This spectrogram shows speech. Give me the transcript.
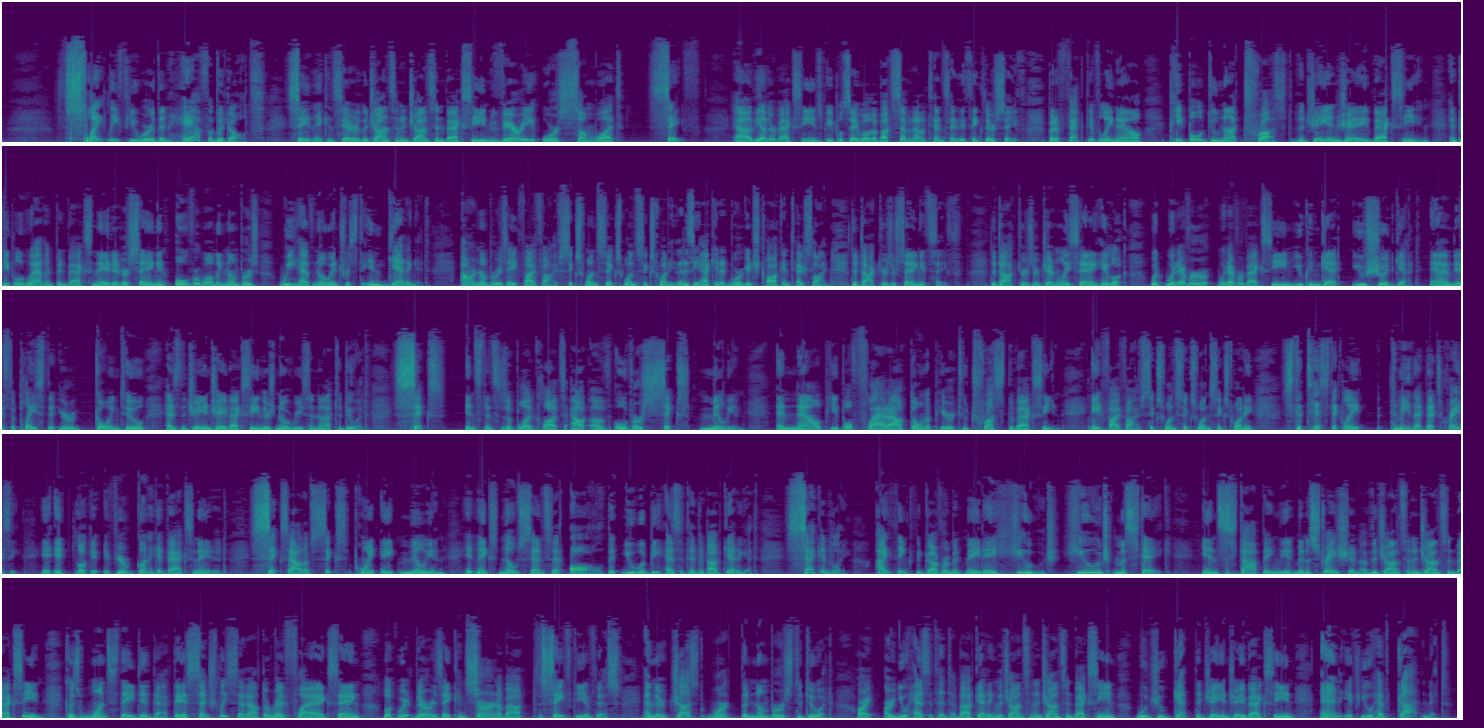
Slightly fewer than half of adults say they consider the Johnson & Johnson vaccine very or somewhat safe. Uh, the other vaccines, people say, well, about seven out of ten say they think they're safe. But effectively now, people do not trust the J and J vaccine, and people who haven't been vaccinated are saying in overwhelming numbers, we have no interest in getting it. Our number is 855 616 1620. That is the Accunet Mortgage talk and text line. The doctors are saying it's safe. The doctors are generally saying, hey, look, whatever, whatever vaccine you can get, you should get. And if the place that you're going to has the J&J vaccine, there's no reason not to do it. Six instances of blood clots out of over 6 million. And now people flat out don't appear to trust the vaccine. 855 616 1620. Statistically, to me, that, that's crazy. It, it look, if you're going to get vaccinated, six out of 6.8 million, it makes no sense at all that you would be hesitant about getting it. Secondly, I think the government made a huge, huge mistake in stopping the administration of the Johnson & Johnson vaccine. Because once they did that, they essentially set out the red flag saying, look, there is a concern about the safety of this. And there just weren't the numbers to do it. All right, are you hesitant about getting the Johnson & Johnson vaccine? Would you get the J&J vaccine? And if you have gotten it,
